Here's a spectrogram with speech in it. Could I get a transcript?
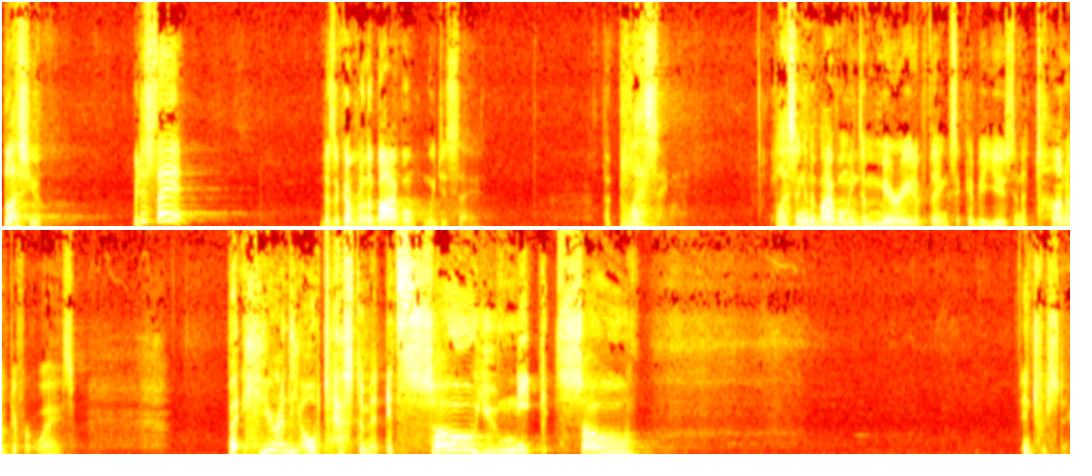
Bless you. We just say it. It doesn't come from the Bible, we just say it. But blessing, blessing in the Bible means a myriad of things. It could be used in a ton of different ways. But here in the Old Testament, it's so unique, it's so interesting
